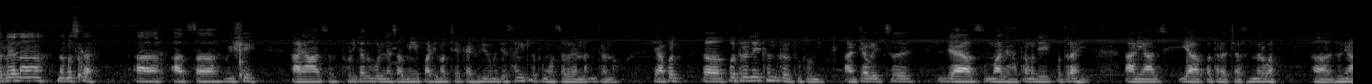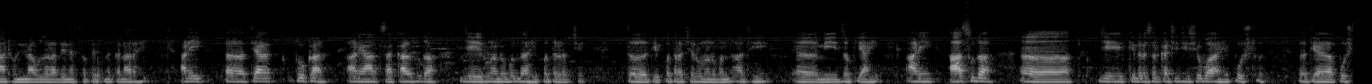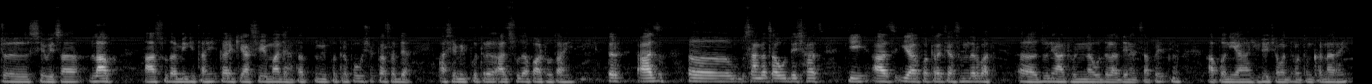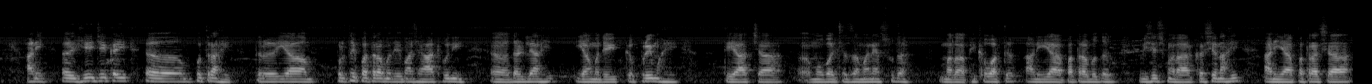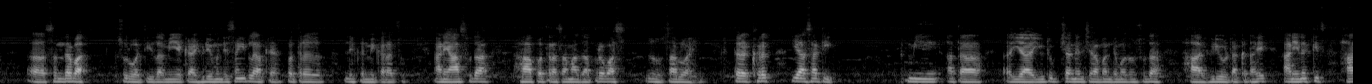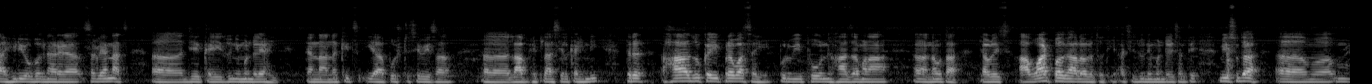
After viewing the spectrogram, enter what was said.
सगळ्यांना नमस्कार. आजचा विषय आणि आज थोडक्यात बोलण्याचा मी पाठीमागच्या काही व्हिडिओमध्ये सांगितलं तुम्हाला सगळ्यांना मित्रांनो की आपण पत्रलेखन करतो तुम्ही आणि त्यावेळेस जे आज माझ्या हातामध्ये एक पत्र आहे आणि आज या पत्राच्या संदर्भात जुन्या आठवणींना उजाला देण्याचा प्रयत्न करणार आहे. आणि त्या तो काळ आणि आजचा काळसुद्धा जे ऋणानुबंध आहे पत्राचे तर ते पत्राचे ऋणानुबंध आजही मी जपले आहे. आणि आजसुद्धा अ, जे केंद्र सरकारची जी सेवा आहे पोस्ट तर त्या पोस्ट सेवेचा लाभ आज सुद्धा मी घेत आहे कारण की असे माझ्या हातात तुम्ही पत्र पाहू शकता सध्या. असे मी पत्र आज सुद्धा पाठवत आहे. तर आज सांगायचा उद्देश हाच की आज या पत्राच्या संदर्भात जुन्या आठवणींना उजळा देण्याचा प्रयत्न आपण या व्हिडिओच्या माध्यमातून करणार आहे. आणि हे जे काही पत्र आहे तर या प्रत्येक पत्रामध्ये माझ्या आठवणी दडल्या आहेत. यामध्ये इतकं प्रेम आहे. ते आजच्या मोबाईलच्या जमान्यातसुद्धा मला फिकं वाटतं. आणि या पत्राबद्दल विशेष मला आकर्षण आहे. आणि या पत्राच्या संदर्भात सुरुवातीला मी एका व्हिडिओमध्ये सांगितलं आपल्या पत्र लेखन मी करायचो. आणि आजसुद्धा हा पत्राचा माझा प्रवास जो चालू आहे. तर खरंच यासाठी मी आता या यूट्यूब चॅनलच्या माध्यमातून सुद्धा हा व्हिडिओ टाकत आहे. आणि नक्कीच हा व्हिडिओ बघणाऱ्या सगळ्यांनाच जे काही जुनी मंडळी आहे त्यांना नक्कीच या पुष्टसेवेचा लाभ घेतला असेल काहींनी. तर हा जो काही प्रवास आहे पूर्वी फोन हा जमाना नव्हता. त्यावेळेस वाट बघावं लागत होती अशी जुनी मंडळी सांगते. मी सुद्धा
